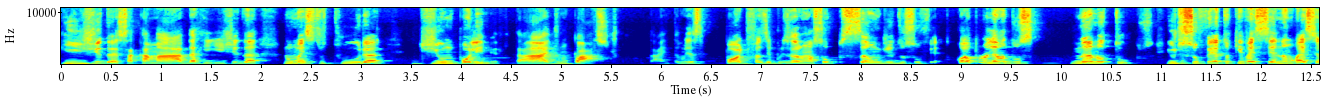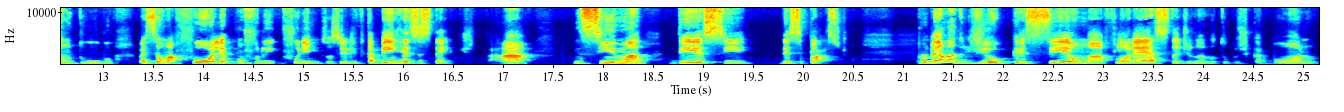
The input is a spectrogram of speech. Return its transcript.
rígido, essa camada rígida, numa estrutura de um polímero, tá? De um plástico, tá? Então, eles pode fazer, por isso, a nossa opção de do sulfeto. Qual é o problema dos nanotubos? E o de sulfeto aqui vai ser, não vai ser um tubo, vai ser uma folha com furinhos, ou seja, ele fica bem resistente, tá? Em cima desse, desse plástico. Problema de eu crescer uma floresta de nanotubos de carbono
